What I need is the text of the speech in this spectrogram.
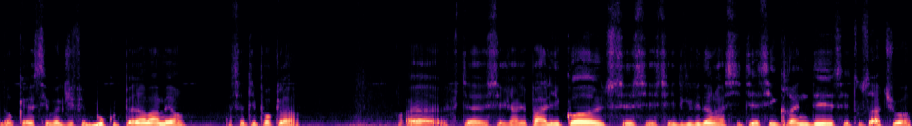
Donc euh, c'est vrai que j'ai fait beaucoup de peine à ma mère à cette époque-là. Ouais, j'allais pas à l'école, c'est c'est- c'est de vivre dans la cité, c'est grinder, c'est tout ça, tu vois.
